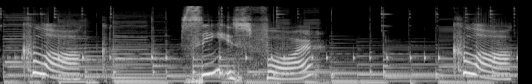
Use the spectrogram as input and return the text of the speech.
Clock. C is for clock.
